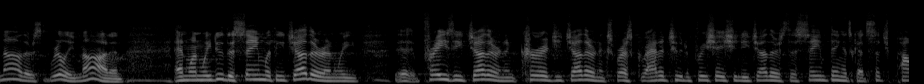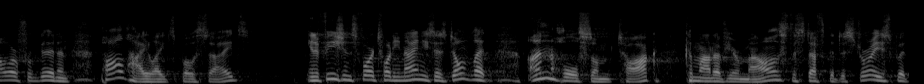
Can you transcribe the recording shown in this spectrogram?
No, there's really not. And, and when we do the same with each other and we uh, praise each other and encourage each other and express gratitude and appreciation to each other, it's the same thing. It's got such power for good. And Paul highlights both sides. In Ephesians 4:29 he says, "Don't let unwholesome talk come out of your mouths, the stuff that destroys, but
